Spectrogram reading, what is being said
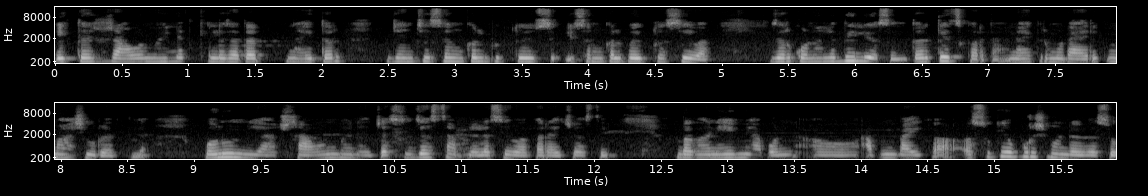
एकतर श्रावण महिन्यात केल्या जातात नाहीतर ज्यांची संकल्पयुक्त संकल्पयुक्त सेवा जर कोणाला दिली असेल तर तेच करता नाहीतर मग डायरेक्ट महाशिवरात्रीला. म्हणून या श्रावण महिन्यात जास्तीत जास्त आपल्याला सेवा करायची असते. बघा नेहमी आपण आपण बायका असो किंवा पुरुष मंडळी असो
